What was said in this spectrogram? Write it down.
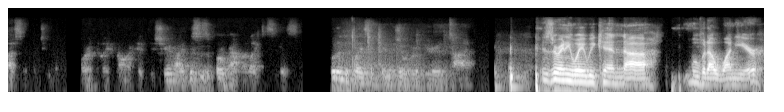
less than two, four million dollar hit this year, I- this is a program I'd like to see us put into place and finish over a period of time. Is there any way we can uh, move it out one year?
